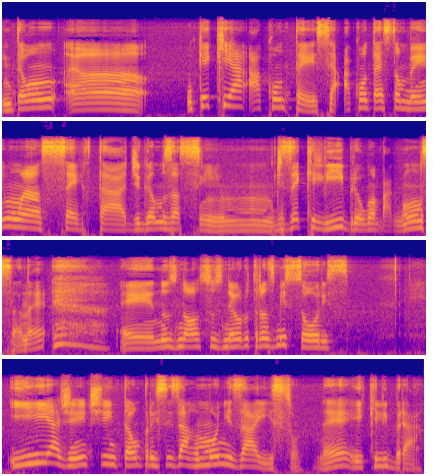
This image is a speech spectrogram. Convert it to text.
Então, a, o que que a, acontece? Acontece também uma certa, digamos assim, um desequilíbrio, uma bagunça, né? É, nos nossos neurotransmissores. E a gente então precisa harmonizar isso, né? Equilibrar.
